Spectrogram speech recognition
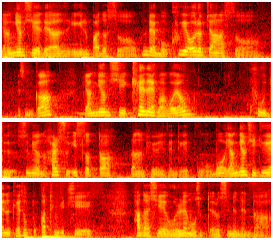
양념 양념씨에 대한 얘기는 빠졌어. 근데 뭐 크게 어렵지 않았어. 됐습니까? 양념씨 캔의 과거형 could 쓰면 할 수 있었다 라는 표현이 되겠고 뭐 양념씨 뒤에는 계속 똑같은 규칙 하다시의 원래 모습대로 쓰면 된다.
